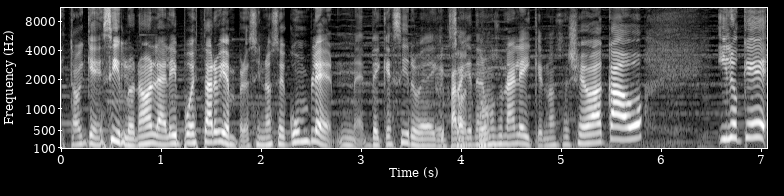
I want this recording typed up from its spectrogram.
esto hay que decirlo, ¿no? La ley puede estar bien, pero si no se cumple, ¿de qué sirve? De que, para que Exacto. tenemos una ley que no se lleva a cabo. Y lo que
